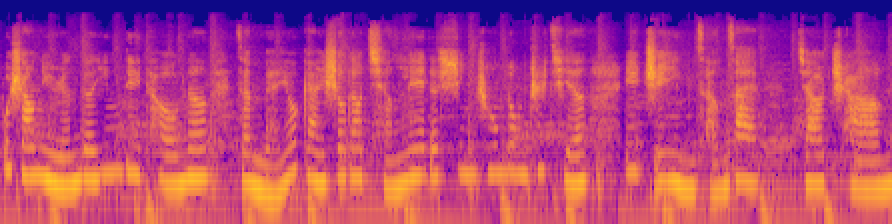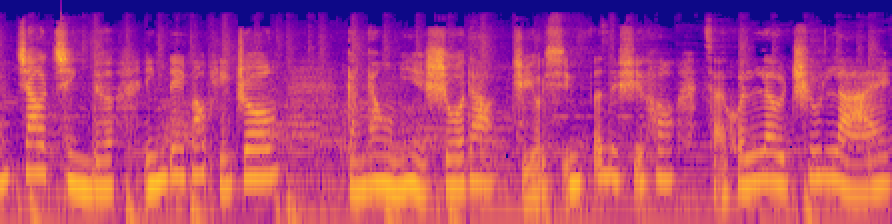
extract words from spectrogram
不少女人的阴蒂头呢，在没有感受到强烈的性冲动之前，一直隐藏在较长、较紧的阴蒂包皮中。刚刚我们也说到，只有兴奋的时候才会露出来，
